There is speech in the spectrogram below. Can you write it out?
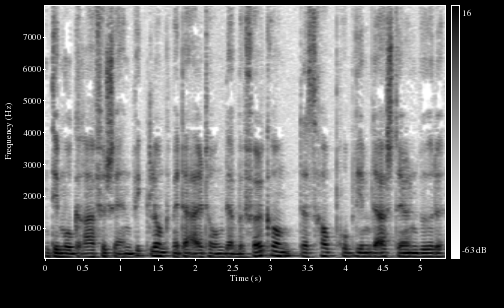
demografische Entwicklung mit der Alterung der Bevölkerung das Hauptproblem darstellen würde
